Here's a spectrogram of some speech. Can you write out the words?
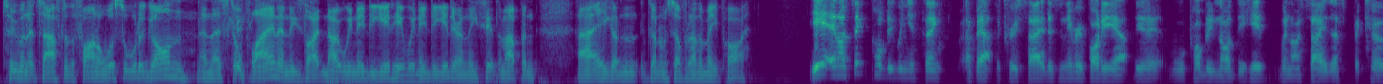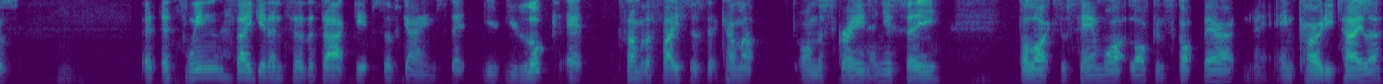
two minutes after the final whistle would have gone, and they're still playing, and he's like, "No, we need to get here, we need to get here," and he set them up, and uh, he got got himself another meat pie. Yeah, and I think probably when you think about the Crusaders, and everybody out there will probably nod their head when I say this because it's when they get into the dark depths of games that you, you look at some of the faces that come up on the screen and you see the likes of Sam Whitelock and Scott Barrett and Codie Taylor,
